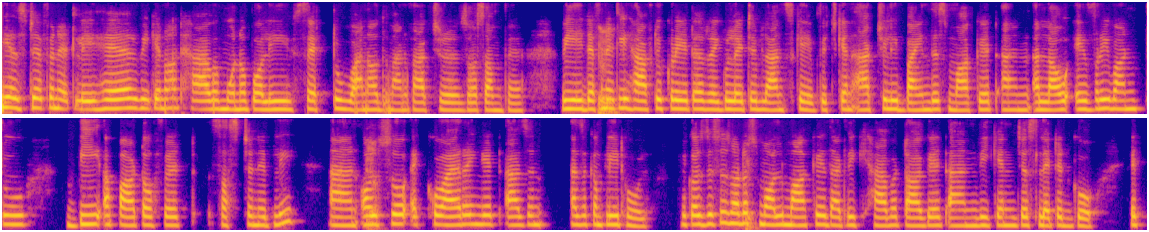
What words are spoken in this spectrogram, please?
Yes, definitely. Here we cannot have a monopoly set to one of the manufacturers or somewhere. We Correct. definitely have to create a regulative landscape which can actually bind this market and allow everyone to be a part of it sustainably and Yeah. also acquiring it as an as a complete whole. Because this is not a small market that we have a target and we can just let it go. It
